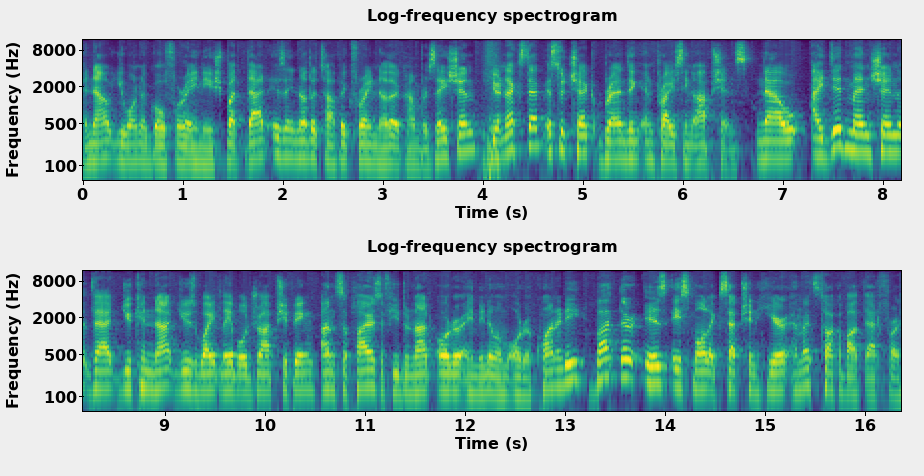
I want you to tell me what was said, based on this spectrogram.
and now you want to go for a niche. But that is another topic for another conversation. Your next step is to check branding and pricing options. Now, I did mention that you cannot use white label dropshipping on suppliers if you do not order a minimum order quantity, but there is a small exception here, and let's talk about that for a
